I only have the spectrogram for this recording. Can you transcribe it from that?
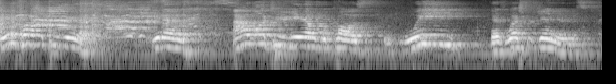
here's what I want you to yell. You know, I want you to yell because we, as West Virginians,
